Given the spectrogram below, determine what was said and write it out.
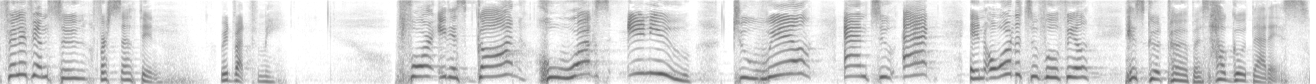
Philippians 2, verse 13. Read that for me. For it is God who works in you to will and to act in order to fulfill his good purpose. How good that is.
